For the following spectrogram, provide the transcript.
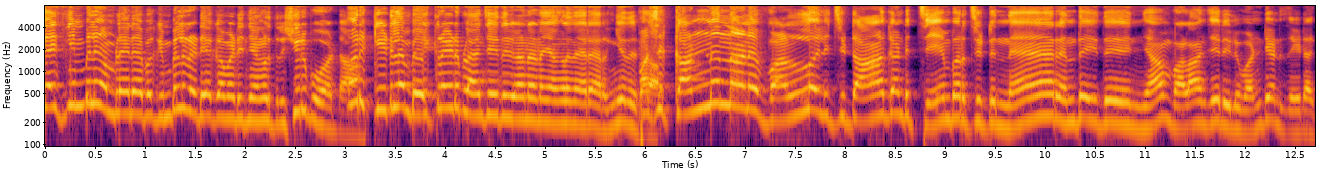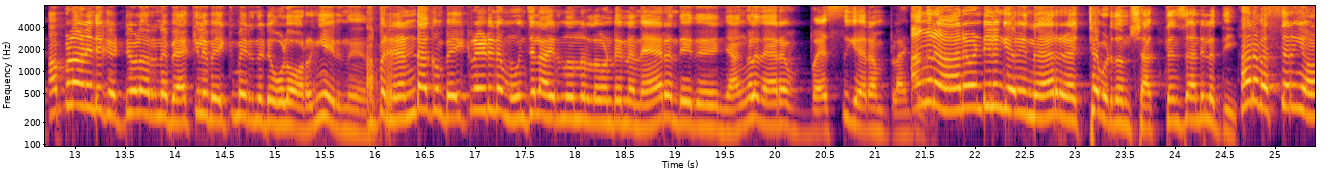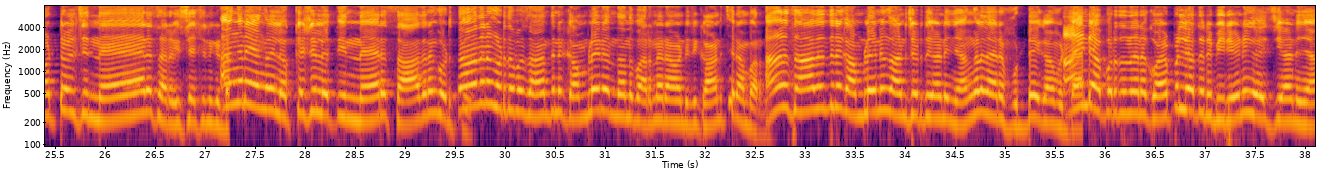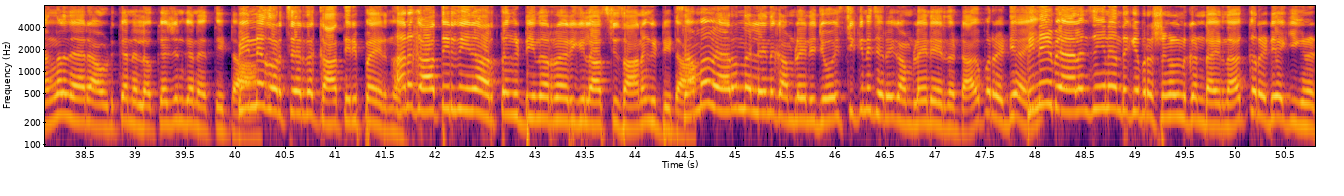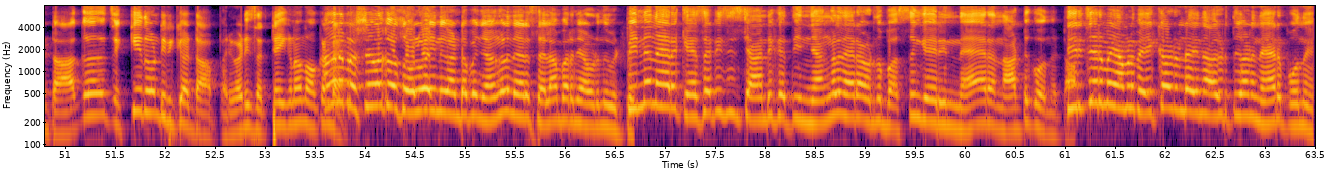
Guys gimbal complaint ആയപ്പോ gimbal റെഡിയാക്കാൻ വേണ്ടി ഞങ്ങൾ തൃശ്ശൂർ പോവാട്ടോ. ഒരു കിടിലം ബൈക്ക് റൈഡ് പ്ലാൻ ചെയ്ത് കാണാണ് ഞങ്ങൾ നേരെ ഇറങ്ങിയത് പക്ഷെ കണ്ണെന്നാണ് വള്ളം ഒലിച്ചിട്ട് ആകാണ്ട് ചേമ്പറിച്ചിട്ട് നേരെ എന്താ ചെയ്ത് ഞാൻ വളാഞ്ചേരിയിൽ വണ്ടിയാണ് സൈഡാക്കി അപ്പോഴാണ് എന്റെ കെട്ടിയോളം പറഞ്ഞത് ബാക്കിൽ ബൈക്ക് മരുന്നിട്ട് ഓൾ ഉറങ്ങിയിരുന്നു അപ്പൊ രണ്ടാക്കും ബൈക്ക് റൈഡിന്റെ മൂഞ്ചലായിരുന്നു എന്നുള്ളതുകൊണ്ട് തന്നെ നേരെ എന്ത് ചെയ്ത് ഞങ്ങൾ നേരെ ബസ് കയറാൻ പ്ലാൻ അങ്ങനെ ആനവണ്ടിയിലും കയറി നേരെ ഒറ്റപ്പെടുത്തും ശക്തൻ സ്റ്റാൻഡിലെത്തി. അങ്ങനെ ബസ് ഇറങ്ങി ഓട്ടോ വിളിച്ച് നേരെ സർവീസ് സ്റ്റേഷനിൽ കിട്ടും അങ്ങനെ ഞങ്ങൾ ലൊക്കേഷനിലെത്തി നേരെ സാധനം കൊടുത്തു. സാധനം കൊടുത്തപ്പോൾ സാധനത്തിന് കംപ്ലൈന്റ് എന്താന്ന് പറഞ്ഞു തരാൻ വേണ്ടി കാണിച്ചു തരാൻ പറഞ്ഞു. അങ്ങനെ സാധനത്തിന് കംപ്ലൈന്റും കാണിച്ചെടുത്തുകൊണ്ട് ഞങ്ങൾ നേരെ ഫുഡ് കഴിക്കാൻ വിട്ടു. അതിന്റെ അപ്പുറത്ത് തന്നെ കുഴപ്പമില്ലാത്തൊരു ബിരിയാണി കഴിച്ചാണ് ഞങ്ങൾ നേരെ അവിടേക്ക് തന്നെ ലൊക്കേഷൻ തന്നെ എത്തിയിട്ട്. പിന്നെ കുറച്ചു നേരത്തെ കാത്തിരിപ്പായിരുന്നു. അങ്ങനെ കാത്തിരുന്ന് ഇതിന് അർത്ഥം കിട്ടിയെന്ന് പറഞ്ഞായിരിക്കും ലാസ്റ്റ് സാധനം കിട്ടിയിട്ട്. നമ്മൾ വേറെ ഒന്നല്ലേന്ന് കംപ്ലൈന്റ് ജോയിസ്റ്റിക്കിന് ചെറിയ കംപ്ലൈന്റ് ആയിരുന്നു കേട്ടോ. അതിപ്പോ റെഡി ആയി. പിന്നെ ഈ ബാലൻസിങ്ങിന് എന്തൊക്കെ പ്രശ്നങ്ങളൊക്കെ ഉണ്ടായിരുന്നു അതൊക്കെ റെഡി ആക്കിക്കണം കേട്ടോ. അതൊക്കെ ചെക്ക് ചെയ്തോണ്ടിരിക്കട്ടോ പരിപാടി സെറ്റ് ആയിക്കണോ നോക്കാം അങ്ങനെ പ്രശ്നങ്ങളൊക്കെ സോൾവ് ആയി കണ്ടപ്പോൾ ഞങ്ങൾ നേരെ സ്ഥലം പറഞ്ഞ് അവിടുന്ന് വിട്ടു. പിന്നെ നേരെ K S R T C സ്റ്റാൻഡിൽ എത്തി. ഞങ്ങൾ നേരെ അവിടുന്ന് ബസ്സും കയറി നേരെ നാട്ടിൽ വന്നിട്ട്. തിരിച്ചു വരുമ്പോൾ നമ്മൾ ബൈക്ക് ഉണ്ടായിരുന്ന അത് നേരെ പോകുന്നത്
